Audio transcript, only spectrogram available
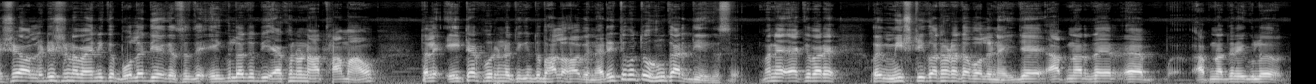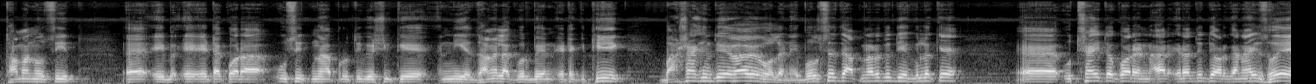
এসে অলরেডি সেনাবাহিনীকে বলে দিয়ে গেছে যে, এইগুলো যদি এখনও না থামাও তাহলে এইটার পরিণতি কিন্তু ভালো হবে না। রীতিমতো হুঙ্কার দিয়ে গেছে। মানে একেবারে ওই মিষ্টি কথাটা তো বলে নাই যে আপনাদের আপনাদের এগুলো থামানো উচিত এটা করা উচিত না, প্রতিবেশীকে নিয়ে ঝামেলা করবেন, এটা কি ঠিক? ভাষা কিন্তু এভাবে বলে নাই। বলছে যে আপনারা যদি এগুলোকে উৎসাহিত করেন আর এরা যদি অর্গানাইজ হয়ে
